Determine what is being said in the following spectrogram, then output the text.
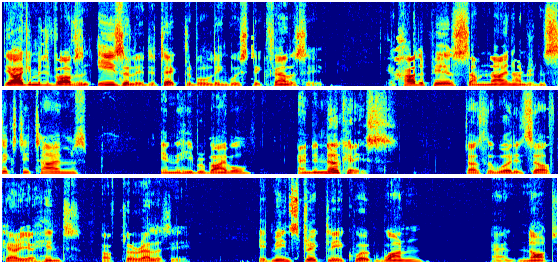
The argument involves an easily detectable linguistic fallacy. Echad appears some 960 times in the Hebrew Bible, and in no case does the word itself carry a hint of plurality. It means strictly, quote, one and not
